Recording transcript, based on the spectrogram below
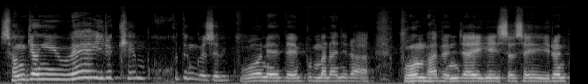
성경이 왜 이렇게 모든 것을 구원에 대한 뿐만 아니라 구원받은 자에게 있어서의 이런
